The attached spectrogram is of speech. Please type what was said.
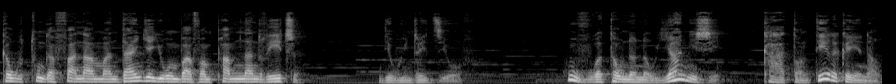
ka ho tonga fanahy mandainga eo am-bavan'ny mpaminany rehetra. Dia hoy indray Jehovah, Ho voataonanao ihany izy, ka hahatanteraka ianao.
